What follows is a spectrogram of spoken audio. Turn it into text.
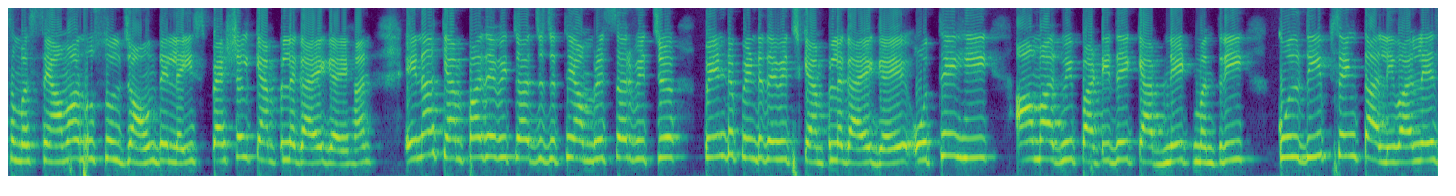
ਸਮੱਸਿਆਵਾਂ ਨੂੰ ਸੁਲਝਾਉਣ ਦੇ ਲਈ ਸਪੈਸ਼ਲ ਕੈਂਪ ਲਗਾਏ ਗਏ ਹਨ। ਇਹਨਾਂ ਕੈਂਪਾਂ ਦੇ ਵਿੱਚ ਅੱਜ ਜਿੱਥੇ ਅੰਮ੍ਰਿਤਸਰ ਵਿੱਚ ਪਿੰਡ-ਪਿੰਡ ਦੇ ਵਿੱਚ ਕੈਂਪ ਲਗਾਏ ਗਏ, ਉੱਥੇ ਹੀ ਆਮ ਆਦਮੀ ਪਾਰਟੀ ਦੇ ਕੈਬਨਿਟ ਮੰਤਰੀ ਕੁਲਦੀਪ ਸਿੰਘ ਢਾਲੀਵਾਲ ਨੇ ਇਸ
